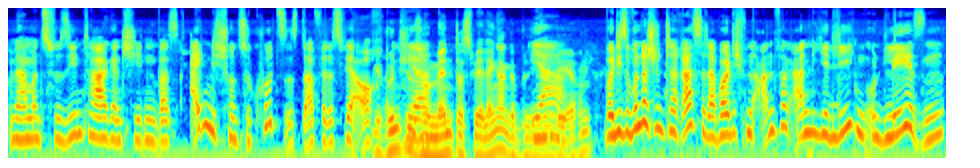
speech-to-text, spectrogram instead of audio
Und wir haben uns für sieben Tage entschieden, was eigentlich schon zu kurz ist dafür, dass wir auch wir wünschen uns im Moment, dass wir länger geblieben ja, wären. weil diese wunderschöne Terrasse, da wollte ich von Anfang an hier liegen und lesen.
